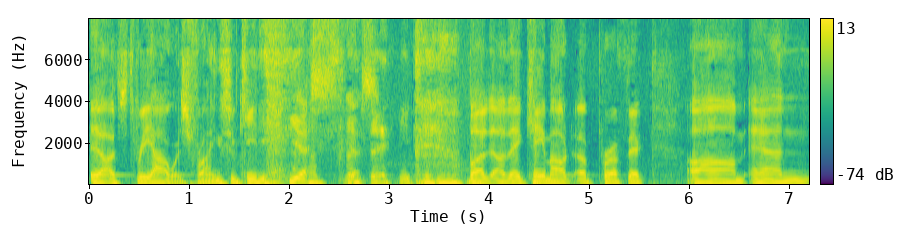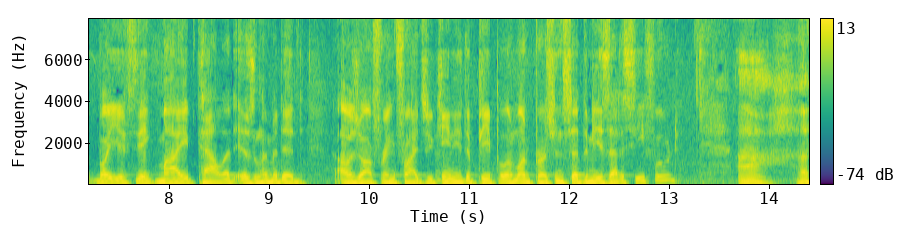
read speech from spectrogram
yeah, it's three hours frying zucchini. yes, yes. but uh, they came out uh, perfect. Um, and boy, you think my palate is limited. I was offering fried zucchini to people, and one person said to me, "Is that a seafood?" Ah,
